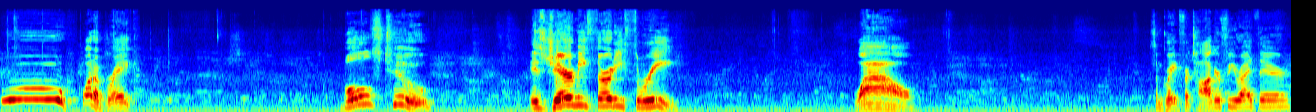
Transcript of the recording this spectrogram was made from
Woo! What a break. Bulls 2 is Jeremy 33. Wow. Some great photography right there.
